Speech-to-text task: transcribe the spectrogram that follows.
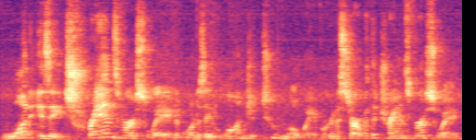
One is a transverse wave and one is a longitudinal wave. We're going to start with a transverse wave.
